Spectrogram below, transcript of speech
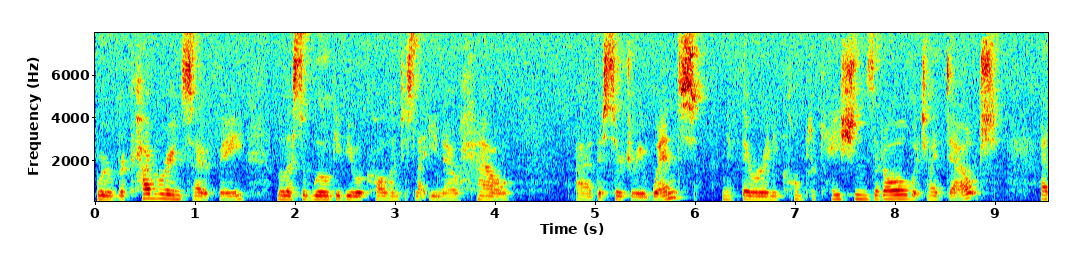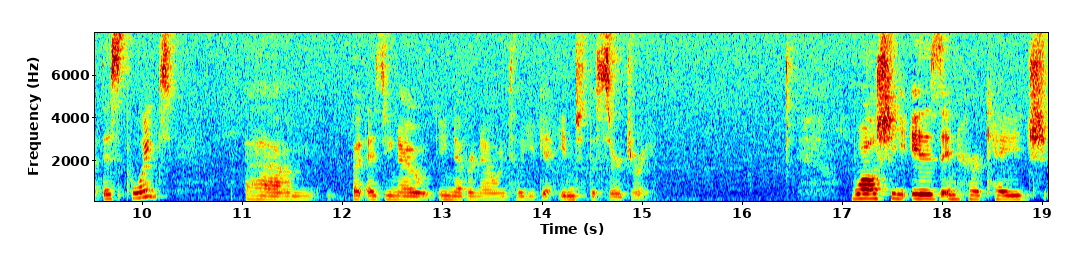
we're recovering Sophie, Melissa will give you a call and just let you know how uh, the surgery went and if there were any complications at all, which I doubt at this point. Um, but as you know, you never know until you get into the surgery. While she is in her cage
